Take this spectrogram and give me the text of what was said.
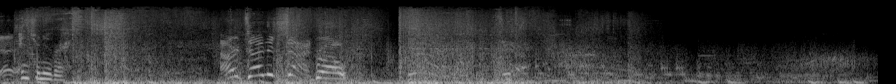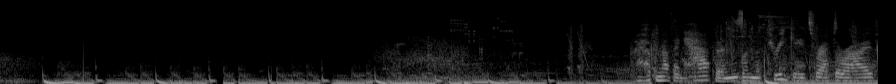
hey, Pinch maneuver. our time to shine, bro! I hope nothing happens when the three gates reps arrive.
